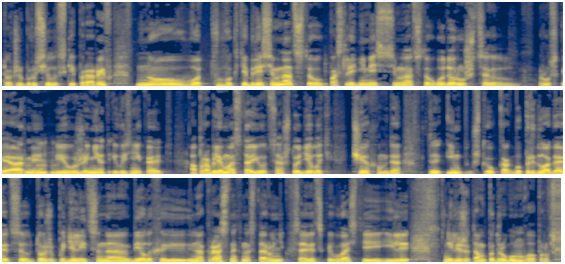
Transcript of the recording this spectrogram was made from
тот же Брусиловский прорыв, но вот вот в октябре 17-го, последний месяц 17 -го года, рушится русская армия, угу. ее уже нет, и возникает, а проблема остается. А что делать чехам, да? Им что как бы предлагается тоже поделиться на белых и на красных, на сторонников советской власти, или, или же там по другому вопросу?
